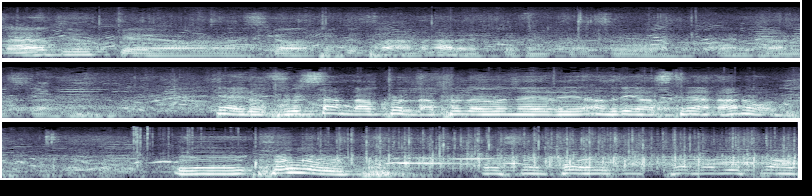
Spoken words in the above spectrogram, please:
Nej, jag har inte gjort det. Jag ska, tänkte träna här efter tänkte jag. Så kommer träningsläger. Okej, då får vi stanna och kolla på när Andreas tränar då. Eh, kul! Och sen kallar vi fram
